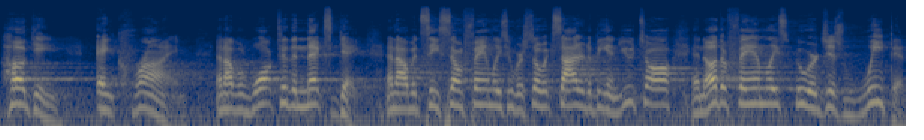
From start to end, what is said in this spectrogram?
hugging, and crying. And I would walk to the next gate, and I would see some families who were so excited to be in Utah, and other families who were just weeping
